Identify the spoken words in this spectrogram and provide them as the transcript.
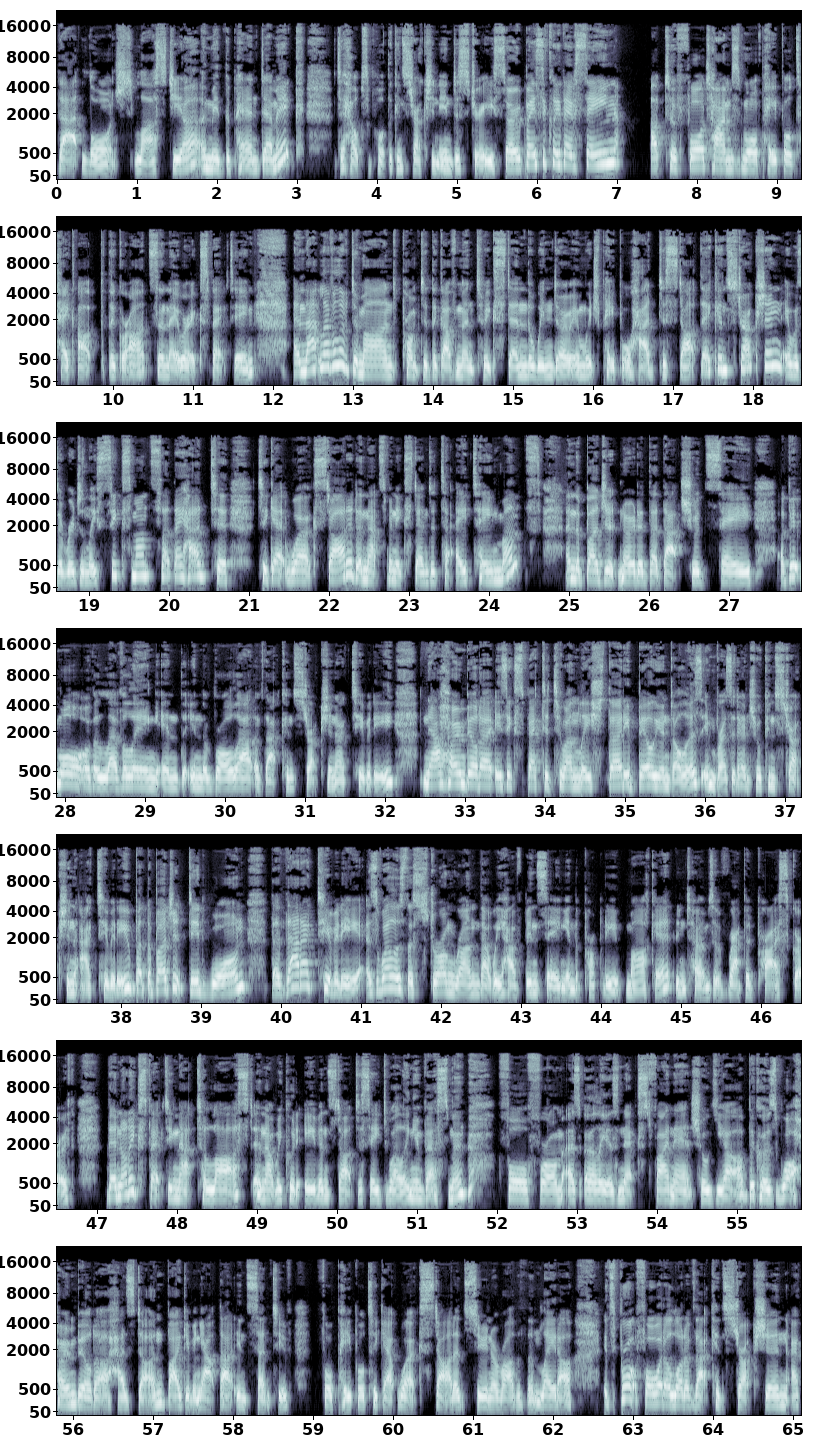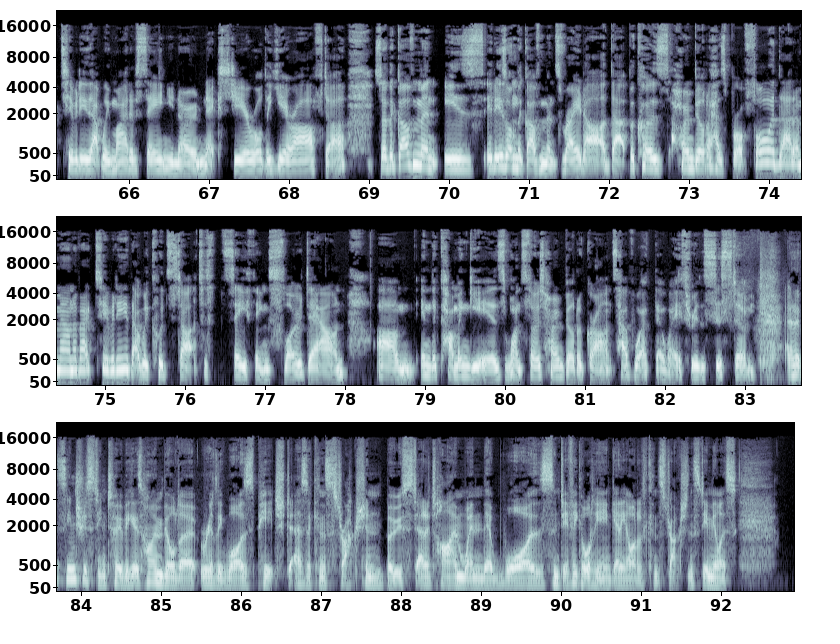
that launched last year amid the pandemic to help support the construction industry. So basically, they've seen up to four times more people take up the grants than they were expecting. And that level of demand prompted the government to extend the window in which people had to start their construction. It was originally six months that they had to, to get work started, and that's been extended to 18 months. And the budget noted that that should see a bit more of a leveling in the, in the rollout of that construction activity. Now, HomeBuilder is expected to unleash $30 billion in residential construction activity, but the budget did warn that that activity, as well as the strong run that we have been seeing in the property market in terms of rapid price growth, they're not expecting that to last and that we could even start to see dwelling investment fall from as early as next financial year because what HomeBuilder has done by giving out that incentive for people to get work started sooner rather than later. It's brought forward a lot of that construction activity that we might have seen, you know, next year or the year after. So the government is, it is on the government's radar that because HomeBuilder has brought forward that amount of activity, that we could start to see things slow down um, in the coming years once those HomeBuilder grants have worked their way through the system. And it's interesting too because HomeBuilder really was pitched as a construction boost at a time when there was some difficulty in getting a lot of construction stimulus.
